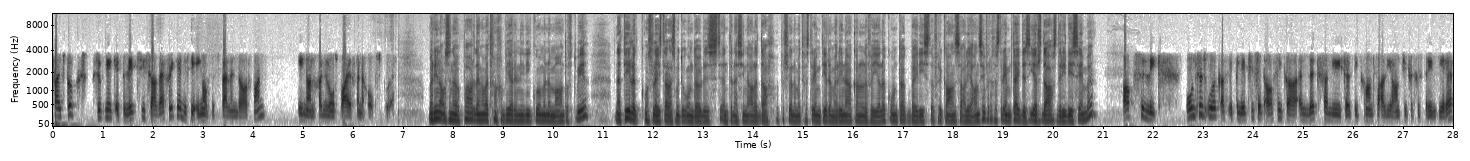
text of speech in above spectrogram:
Facebook soek net Epilepsy South Africa, dis die Engelse spelling daarvan en dan gaan julle ons baie vinnig opspoor. Marina, ons het nou 'n paar dinge wat gaan gebeur in hierdie komende maand of 2. Natuurlik, ons luisteraars moet ook onthou dis die internasionale dag vir persone met gestremthede. Marina kan hulle vir julle kontak by die Suid-Afrikaanse Alliansie vir Gestremdheid. Dis eersdaags 3 Desember. Absoluut. Ons is ook as Epilepsie Suid-Afrika 'n lid van die Suid-Afrikaanse Alliansie vir Gestremdhede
